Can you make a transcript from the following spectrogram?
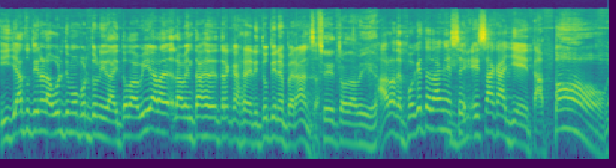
y ya tú tienes la última oportunidad y todavía la, la ventaja es de tres carreras y tú tienes esperanza. Sí, todavía. Ahora, después que te dan ese, esa galleta, ¡pum!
